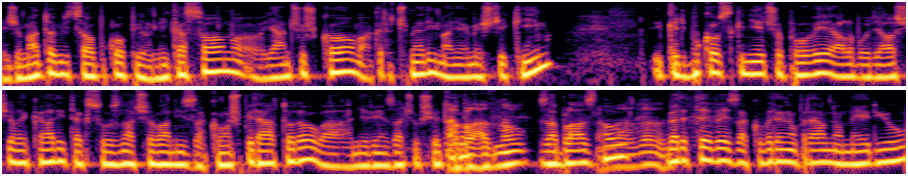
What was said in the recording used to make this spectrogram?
je. Že Matovič sa obklopil Mikasom, Jančuškom a Krčmerim a neviem ešte kým. Keď Bukovský niečo povie, alebo ďalší lekári, tak sú označovaní za konšpirátorov a neviem za čo všetko. Za bláznov. Za bláznov. VRTV ako verejnoprávnom médiu,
